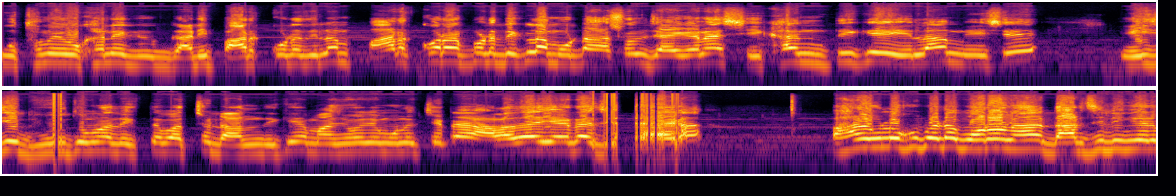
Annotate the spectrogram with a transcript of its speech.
প্রথমে ওখানে গাড়ি পার্ক করে দিলাম। পার্ক করার পরে দেখলাম ওটা আসল জায়গা না। সেখান থেকে এলাম এসে এই যে ভিউ তোমরা দেখতে পাচ্ছ ডান দিকে মাঝে মাঝে মনে হচ্ছে এটা আলাদাই একটা জায়গা। পাহাড়গুলো খুব একটা বড় না দার্জিলিং এর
